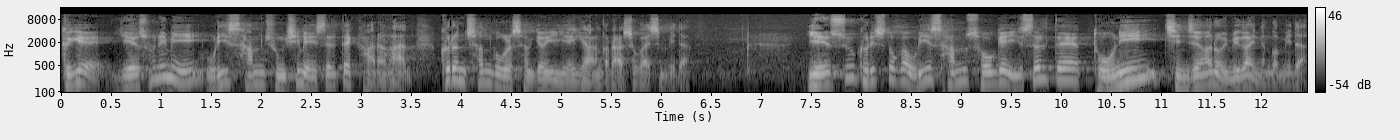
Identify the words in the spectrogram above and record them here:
그게 예수님이 우리 삶 중심에 있을 때 가능한 그런 천국을 성경이 얘기하는 걸 알 수가 있습니다. 예수 그리스도가 우리 삶 속에 있을 때 돈이 진정한 의미가 있는 겁니다.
